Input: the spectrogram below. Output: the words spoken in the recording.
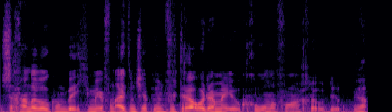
ze gaan er ook een beetje meer van uit, want je hebt hun vertrouwen daarmee ook gewonnen voor een groot deel. Ja.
